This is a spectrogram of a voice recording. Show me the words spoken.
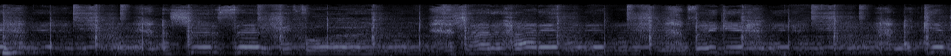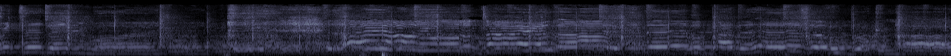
I should have said it before. I to hide it. I can't pretend anymore. I only wanna die alive, never by the hands of a broken heart.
